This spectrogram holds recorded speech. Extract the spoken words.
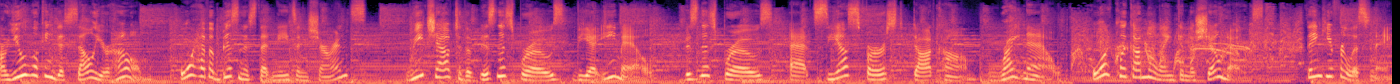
Are you looking to sell your home or have a business that needs insurance? Reach out to the Business Bros via email businessbros at seeusfirst.com right now or click on the link in the show notes. Thank you for listening.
